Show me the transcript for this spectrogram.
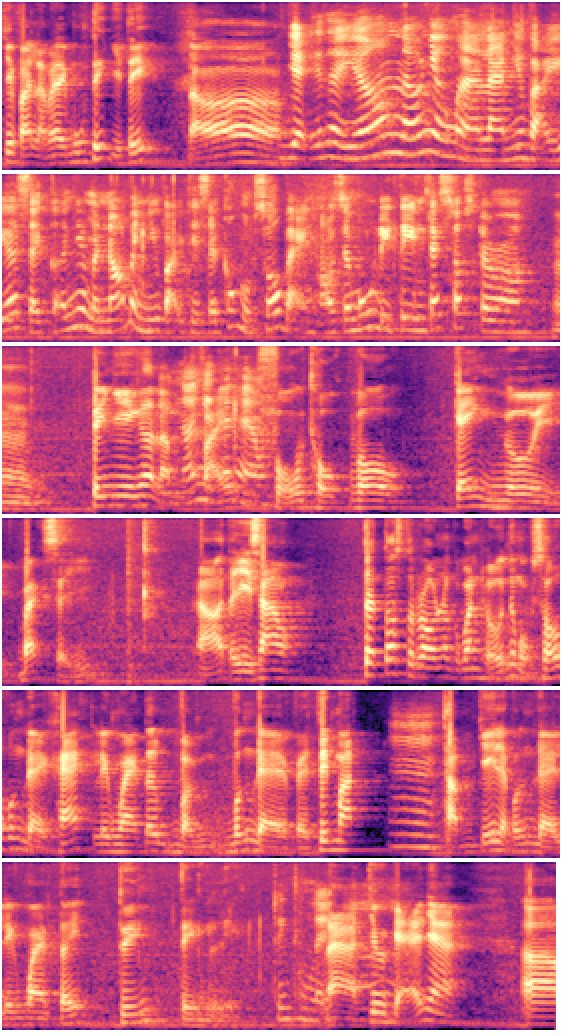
chứ phải làm đây muốn tiết gì tiết đó. Vậy thì nếu như mà làm như vậy sẽ có như mình nói mà như vậy thì sẽ có một số bạn họ sẽ muốn đi tiêm testosterone. Ừ. tuy nhiên là phải phụ thuộc vô cái người bác sĩ. Đó tại vì sao? Testosterone nó cũng ảnh hưởng tới một số vấn đề khác liên quan tới vận vấn đề về tim mạch ừ. thậm chí là vấn đề liên quan tới tuyến tiền liệt. Tuyến tiền liệt à, à. chưa kể nha. À,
